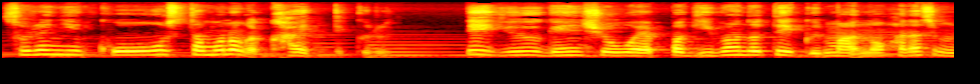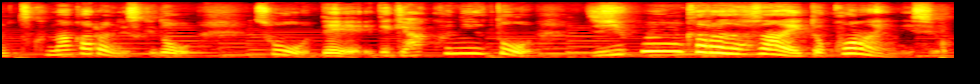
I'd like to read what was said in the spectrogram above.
それにこうしたものが返ってくるっていう現象はやっぱギブアンドテイク、まあの話もつながるんですけど、そうで、で逆に言うと自分から出さないと来ないんですよ。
